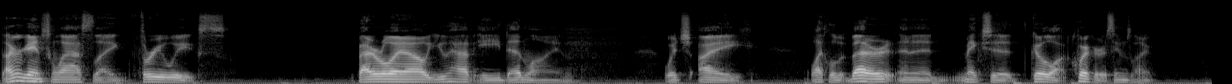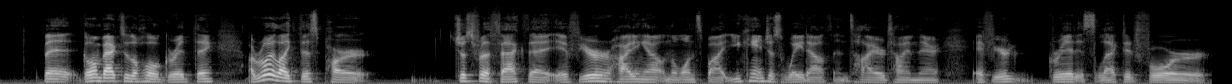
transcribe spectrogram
the Hunger Games can last like three weeks. Battle Royale, you have a deadline, which I like a little bit better, and it makes it go a lot quicker. It seems like. But going back to the whole grid thing, I really like this part just for the fact that if you're hiding out in the one spot, you can't just wait out the entire time there. If your grid is selected for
